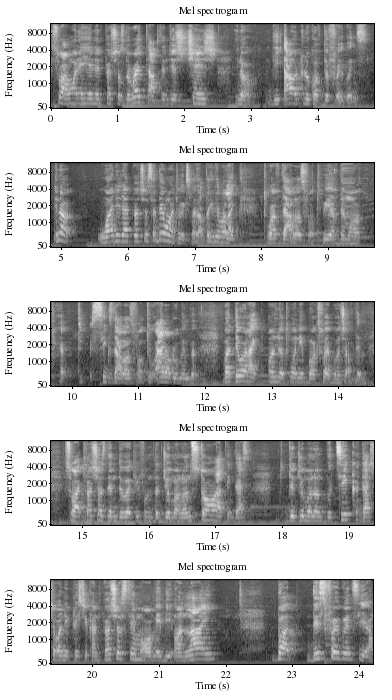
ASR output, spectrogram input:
so I went ahead and purchased the red tops and just changed you know the outlook of the fragrance you know why did I purchase it? They weren't too expensive. I think they were like $12 for three of them or $6 for two. I don't remember. But they were like under 20 bucks for a bunch of them. So I purchased them directly from the Jo Malone store. I think that's the Jo Malone boutique. That's the only place you can purchase them or maybe online. But this fragrance here,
